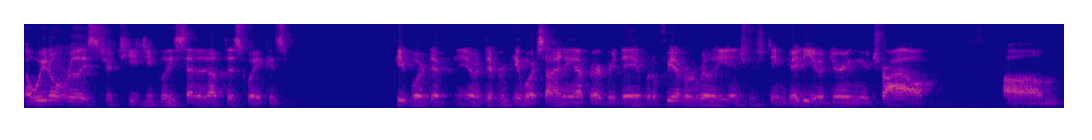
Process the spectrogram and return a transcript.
and we don't really strategically set it up this way because people are different. You know, different people are signing up every day. But if we have a really interesting video during your trial um,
